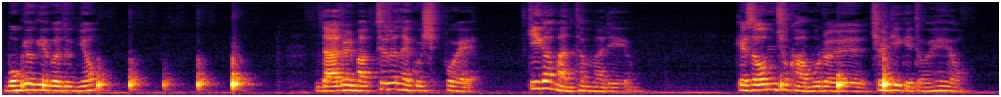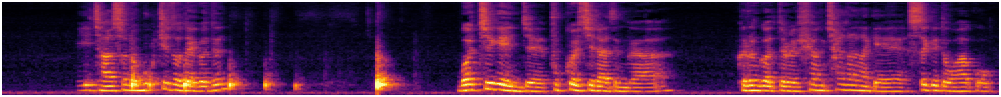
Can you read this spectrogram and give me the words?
목욕이거든요. 나를 막 드러내고 싶어해. 끼가 많단 말이에요. 그래서 음주 가물을 즐기기도 해요. 이 자수는 묵지도 되거든. 멋지게 이제 붓글씨라든가 그런 것들을 휘황찬란하게 쓰기도 하고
